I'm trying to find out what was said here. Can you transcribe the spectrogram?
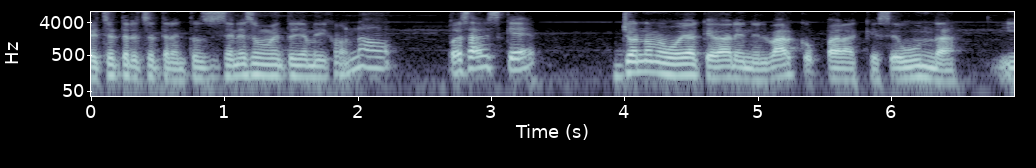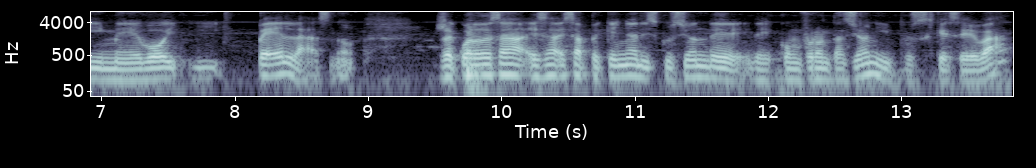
etcétera, etcétera. Entonces en ese momento ella me dijo, no, pues sabes qué, yo no me voy a quedar en el barco para que se hunda y me voy y pelas, ¿no? Recuerdo esa, esa, esa pequeña discusión de, de, confrontación y pues que se va.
